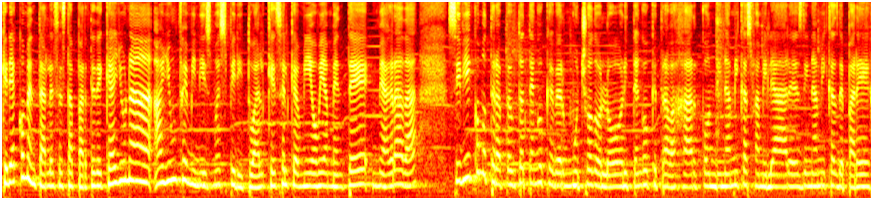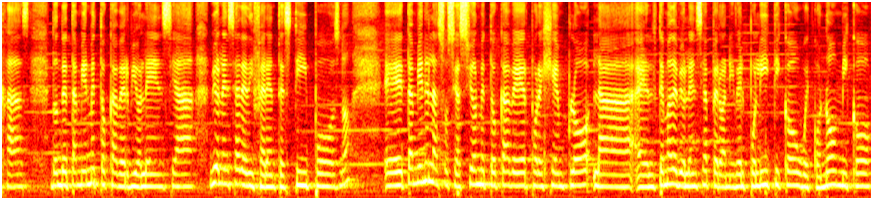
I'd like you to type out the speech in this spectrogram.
quería comentarles esta parte de que hay una, hay un feminismo espiritual que es el que a mí obviamente me agrada. Si bien como terapeuta tengo que ver mucho dolor y tengo que trabajar con dinámicas familiares, dinámicas de parejas, donde también me toca ver violencia, violencia de diferentes tipos, ¿no? Eh, también en la asociación me toca ver, por ejemplo, la, el tema de violencia, pero a nivel político o económico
